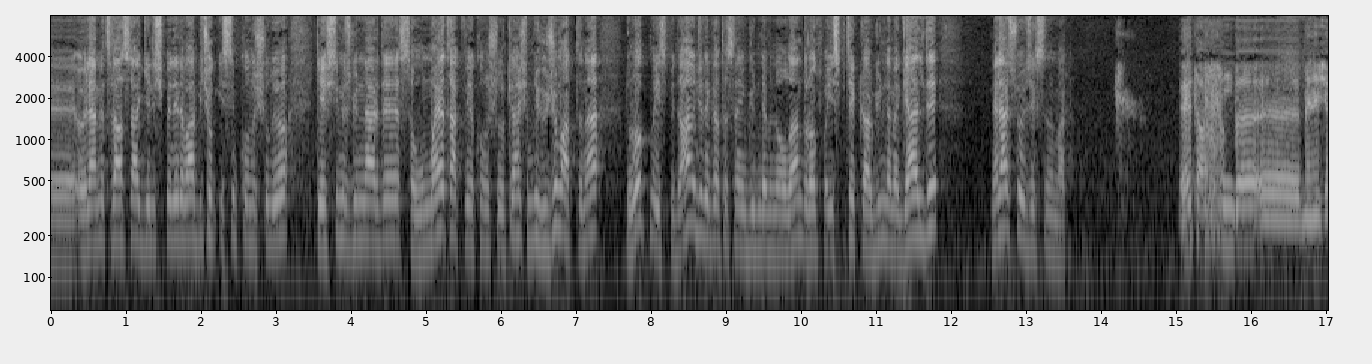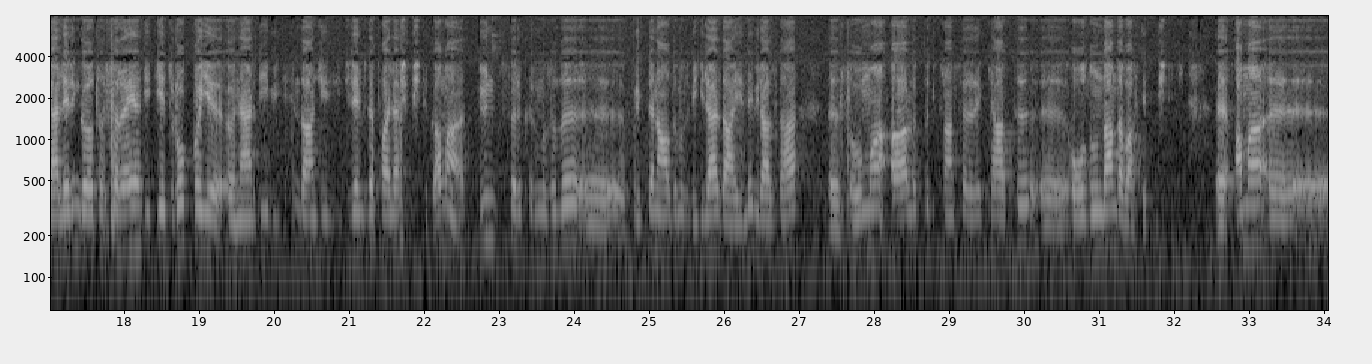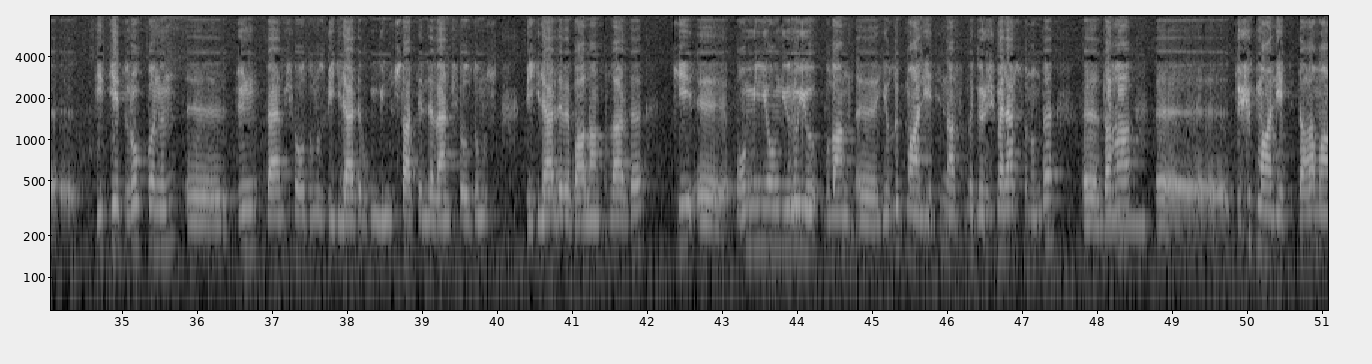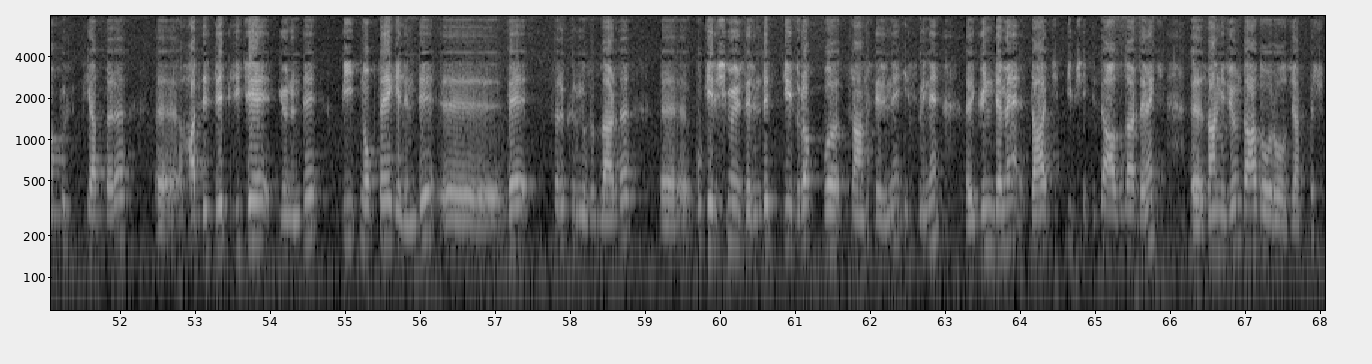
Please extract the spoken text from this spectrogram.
Ee, önemli transfer gelişmeleri var. Birçok isim konuşuluyor. Geçtiğimiz günlerde savunmaya takviye konuşulurken şimdi hücum hattına Drogba ismi daha önce de Galatasaray'ın gündemine olan Drogba ismi tekrar gündeme geldi. Neler söyleyeceksin Irmak? Evet aslında e, menajerlerin Galatasaray'a Didier Drogba'yı önerdiği bilgisini daha önce izleyicilerimizle paylaşmıştık ama dün sarı kırmızılı e, kulüpten aldığımız bilgiler dahilinde biraz daha e, savunma ağırlıklı bir transfer harekatı e, olduğundan da bahsetmiştik. E, ama e, Didier Drogba'nın e, dün vermiş olduğumuz bilgilerde, bugün gündüz saatlerinde vermiş olduğumuz bilgilerde ve bağlantılarda ki e, 10 milyon euroyu bulan e, yıllık maliyetinin aslında görüşmeler sonunda e, daha e, düşük maliyetli, daha makul fiyatlara e, halledilebileceği yönünde bir noktaya gelindi E, ve sarı kırmızılarda e, bu gelişme üzerinde Drogba transferini, ismini e, gündeme daha ciddi bir şekilde aldılar demek e, zannediyorum daha doğru olacaktır.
